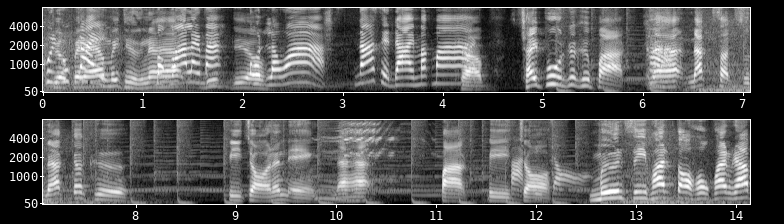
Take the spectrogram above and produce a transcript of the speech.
คุณเกือบกุ๊กไปไก่แล้วไม่ถึงนะฮะบอกว่าอะไรมานิดเดียวอดแล้วว่า น่าเสียดายมากๆครับ ใช้พูดก็คือปากค่ะ นะฮะนักสัตว์สุนัขก็คือปีจอนั่นเองอืมนะฮะปากปีจอปากปีจอ หมื่นสี่พันต่อหกพันครับ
